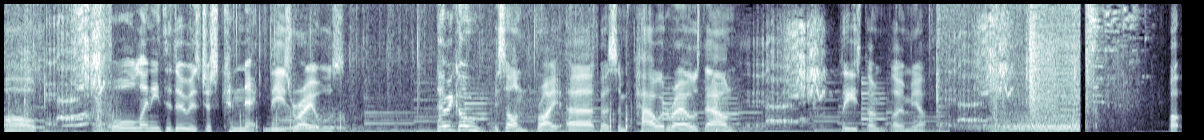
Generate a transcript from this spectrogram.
Oh. All I need to do is just connect these rails. There we go. It's on. Right. Uh, put some powered rails down. Please don't blow me up. Oh.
